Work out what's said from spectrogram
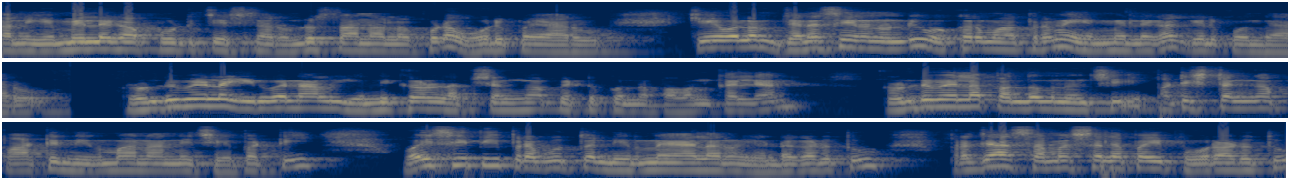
తను ఎమ్మెల్యేగా పోటీ చేసిన రెండు స్థానాల్లో కూడా ఓడిపోయారు. కేవలం జనసేన నుండి ఒకరు మాత్రమే ఎమ్మెల్యేగా గెలుపొందారు. రెండు వేల ఇరవై నాలుగు ఎన్నికలను లక్ష్యంగా పెట్టుకున్న పవన్ కళ్యాణ్ రెండు వేల పంతొమ్మిది నుంచి పటిష్టంగా పార్టీ నిర్మాణాన్ని చేపట్టి వైసీపీ ప్రభుత్వ నిర్ణయాలను ఎండగడుతూ ప్రజా సమస్యలపై పోరాడుతూ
